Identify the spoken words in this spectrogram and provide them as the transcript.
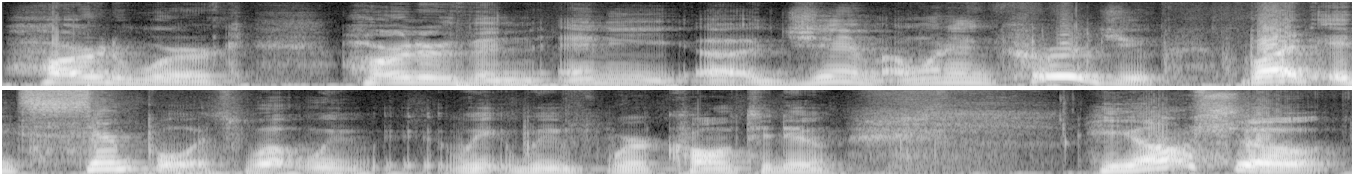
hard work, harder than any uh, gym. I want to encourage you, but it's simple. It's what we, we we we're called to do. He also.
